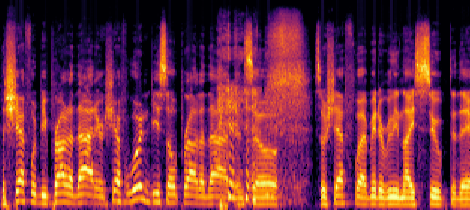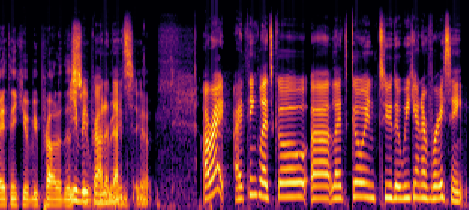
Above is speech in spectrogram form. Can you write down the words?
the chef would be proud of that, or chef wouldn't be so proud of that." And so, so chef, I made a really nice soup today. I think you'd be proud of this. You'd be proud of that soup. Yep. All right, I think let's go. Uh, let's go into the weekend of racing.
